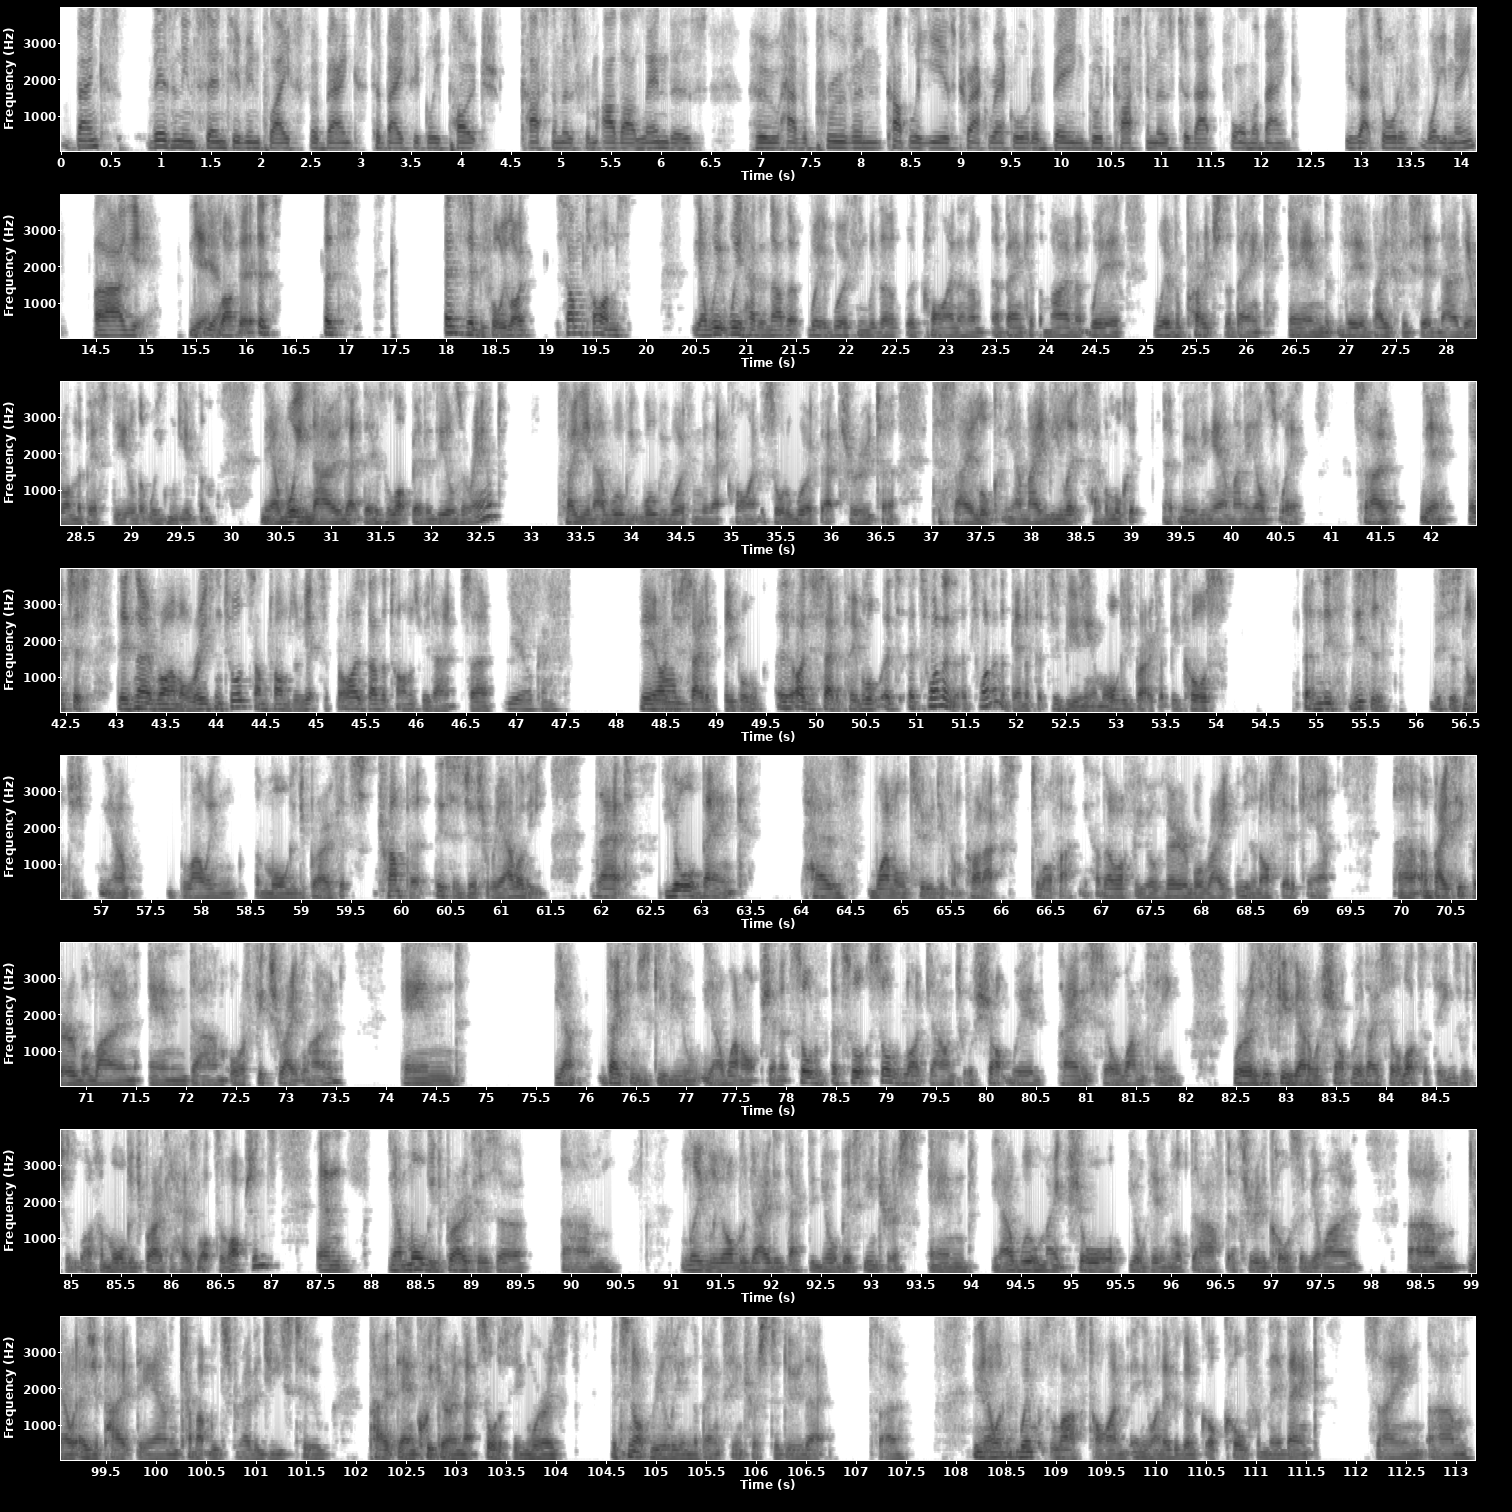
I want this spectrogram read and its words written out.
banks. There's an incentive in place for banks to basically poach customers from other lenders who have a proven couple of years track record of being good customers to that former bank. Is that sort of what you mean? Uh yeah, yeah. yeah. Like it's it's as I said before, like sometimes you know, we, we had another, we're working with a, a client and a, a, bank at the moment where we've approached the bank and they've basically said, no, they're on the best deal that we can give them. Now, we know that there's a lot better deals around. So, you know, we'll be, we'll be working with that client to sort of work that through to, to say, look, you know, maybe let's have a look at, at moving our money elsewhere. So, yeah, it's just there's no rhyme or reason to it. Sometimes we get surprised, other times we don't. So yeah, okay. Yeah, I um, just say to people, I just say to people, it's it's one of the, it's one of the benefits of using a mortgage broker because, and this this is this is not just you know blowing a mortgage broker's trumpet. This is just reality that your bank has one or two different products to offer. You know, they'll offer you a variable rate with an offset account uh, a basic variable loan and um, or a fixed rate loan, and yeah, they can just give you you know one option. It's sort of it's sort, sort of like going to a shop where they only sell one thing, whereas if you go to a shop where they sell lots of things, which is like a mortgage broker has lots of options, and you know mortgage brokers are um, legally obligated to act in your best interests, and you know will make sure you're getting looked after through the course of your loan um, you know, as you pay it down and come up with strategies to pay it down quicker and that sort of thing. Whereas it's not really in the bank's interest to do that. So, you know, okay. when was the last time anyone ever got a call from their bank saying, um,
